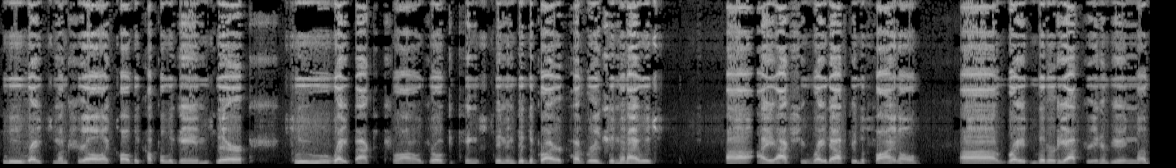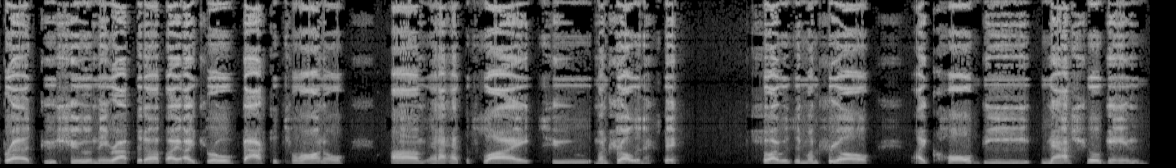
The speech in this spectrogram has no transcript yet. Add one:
flew right to Montreal. I called a couple of games there, flew right back to Toronto, drove to Kingston and did the Brier coverage. And then I was, uh, I actually, right after the final, uh, right literally after interviewing uh, Brad Gushue and they wrapped it up, I, I drove back to Toronto um, and I had to fly to Montreal the next day. So I was in Montreal. I called the Nashville game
